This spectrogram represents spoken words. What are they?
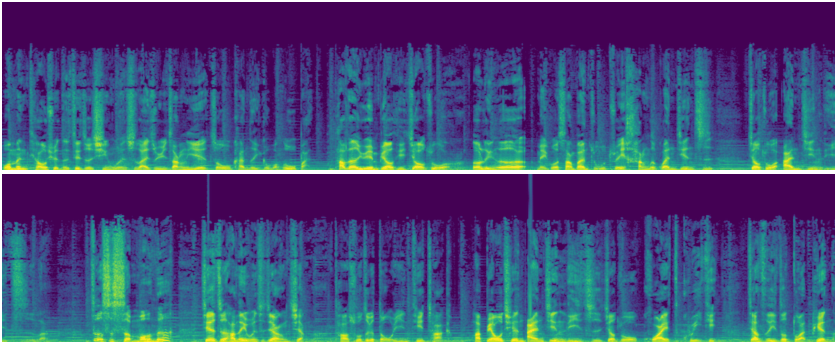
我们挑选的这则新闻是来自于《商业周刊》的一个网络版，它的原标题叫做“二零二二美国上班族最夯的关键字叫做安静离职了”，这是什么呢？接着他内文是这样讲的，他说这个抖音 TikTok 它标签安静离职叫做 Quiet Quitting，这样子一则短片呢，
